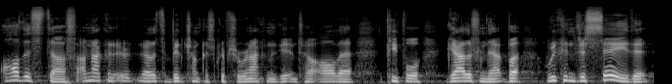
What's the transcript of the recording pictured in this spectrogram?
All this stuff, I'm not going to, know, that's a big chunk of scripture. We're not going to get into all that. People gather from that. But we can just say that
